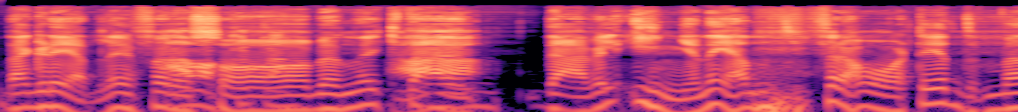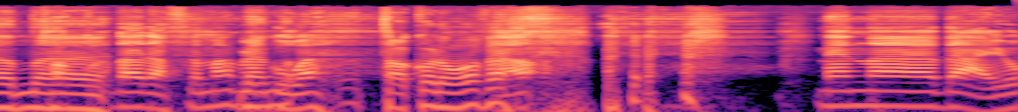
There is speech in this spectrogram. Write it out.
det er gledelig for oss òg, det. Bendik. Ja, Det, ja. det er vel ingen igjen fra vår tid, men, Takk, uh, det er derfor de er blitt gode. takk og lov. Ja. Men eh, det er jo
